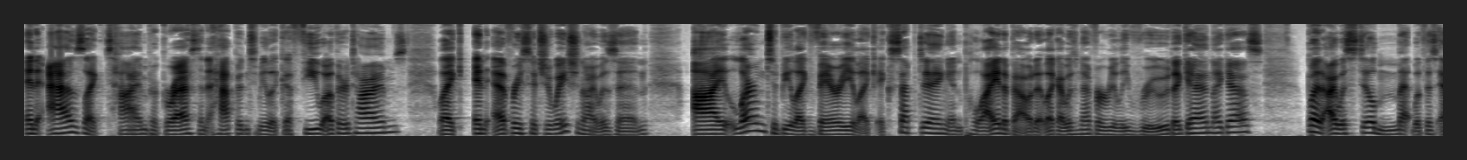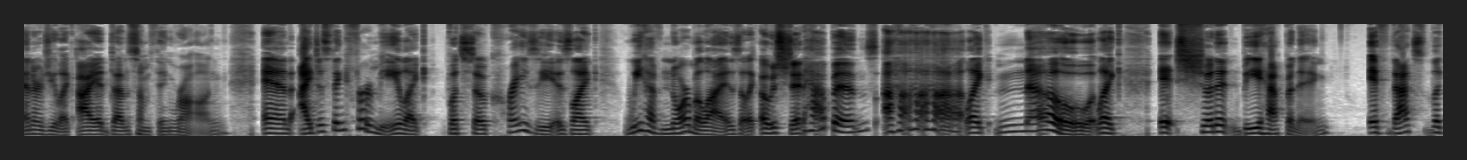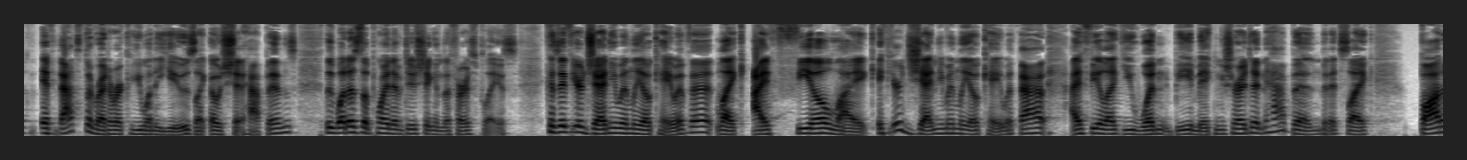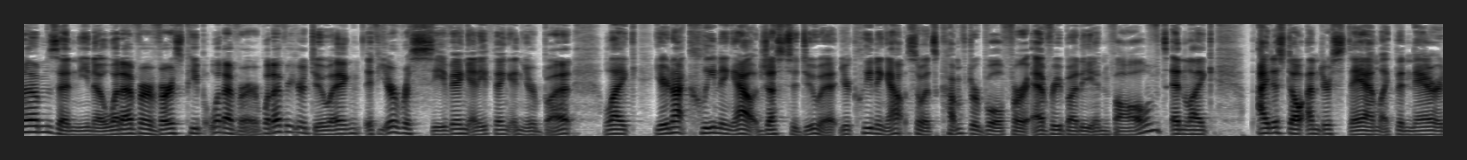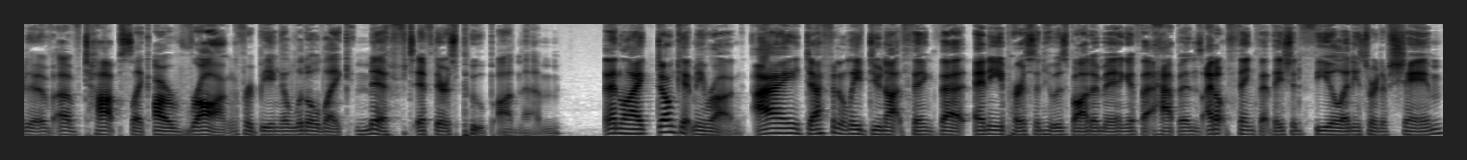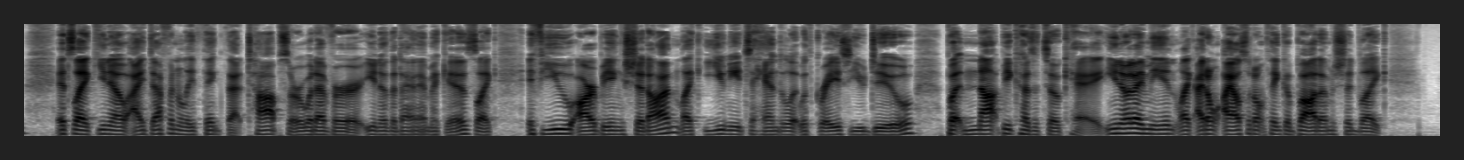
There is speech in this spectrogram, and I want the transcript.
And as like time progressed and it happened to me like a few other times like in every situation i was in I learned to be like very like accepting and polite about it. Like I was never really rude again, I guess but I was still met with this energy like I had done something wrong. And I just think for me, like, what's so crazy is like, we have normalized that, like, oh, shit happens. Ah, ha, ha, ha. Like, no, like, it shouldn't be happening. If that's like if that's the rhetoric you want to use, like oh shit happens, then what is the point of douching in the first place? Because if you're genuinely okay with it, like I feel like if you're genuinely okay with that, I feel like you wouldn't be making sure it didn't happen. But it's like bottoms and you know whatever verse people whatever whatever you're doing if you're receiving anything in your butt like you're not cleaning out just to do it. You're cleaning out so it's comfortable for everybody involved. And like i just don't understand like the narrative of tops like are wrong for being a little like miffed if there's poop on them and like don't get me wrong i definitely do not think that any person who is bottoming if that happens i don't think that they should feel any sort of shame. It's like you know i definitely think that tops or whatever you know the dynamic is like if you are being shit on like you need to handle it with grace you do but not because it's okay. You know what i mean? Like i don't i also don't think a bottom should like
